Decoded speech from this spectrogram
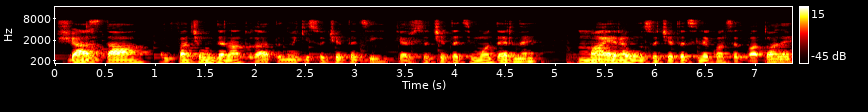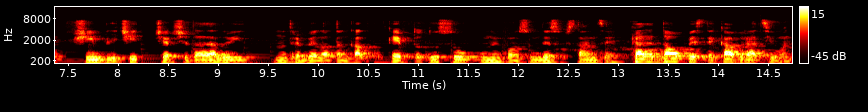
și da. asta îl face un denaturat în ochii societății, chiar și societății moderne, mai rău în societățile conservatoare și implicit cercetarea lui nu trebuie luată în calcul, că e produsul unui consum de substanțe care dau peste cap rațiune.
